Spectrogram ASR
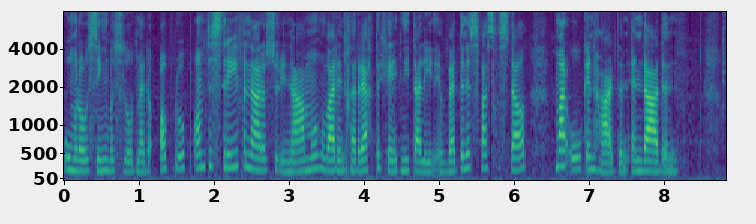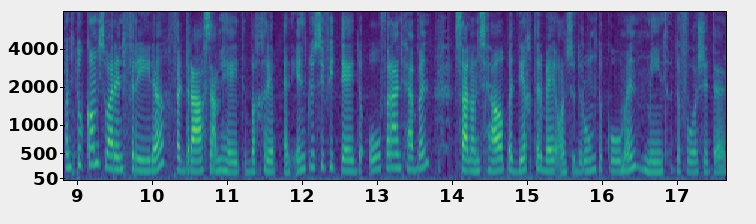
Umro Singh besloot met de oproep om te streven naar een Suriname waarin gerechtigheid niet alleen in wetten is vastgesteld, maar ook in harten en daden. Een toekomst waarin vrede, verdraagzaamheid, begrip en inclusiviteit de overhand hebben, zal ons helpen dichter bij onze droom te komen, meent de voorzitter.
